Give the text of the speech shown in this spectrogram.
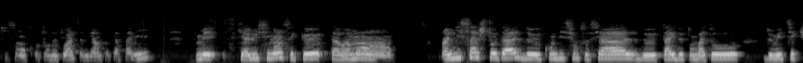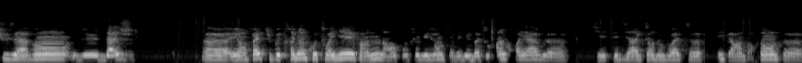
qui sont autour de toi, ça devient un peu ta famille. Mais ce qui est hallucinant, c'est que tu as vraiment un, un, lissage total de conditions sociales, de taille de ton bateau, de métier que tu faisais avant, de d'âge. Euh, et en fait, tu peux très bien côtoyer. Enfin, nous, on a rencontré des gens qui avaient des bateaux incroyables, euh, qui étaient directeurs de boîtes euh, hyper importantes, euh,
